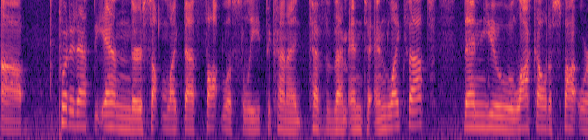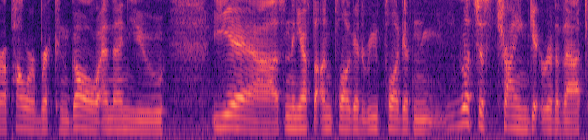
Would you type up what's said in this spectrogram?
uh, put it at the end or something like that thoughtlessly to kind of tether them end to end like that, then you lock out a spot where a power brick can go, and then you, yeah, and then you have to unplug it, replug it, and let's just try and get rid of that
